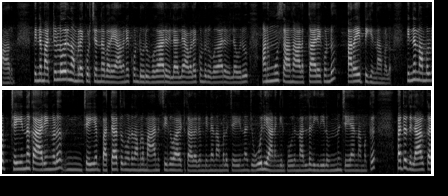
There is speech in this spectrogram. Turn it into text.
മാറും. പിന്നെ മറ്റുള്ളവർ നമ്മളെക്കുറിച്ച് എന്താ പറയുക അവനെ കൊണ്ട് ഒരു ഉപകാരമില്ല അല്ലെ? അവളെ കൊണ്ടൊരു ഉപകാരമില്ല. ഒരു മണങ്ങൂസാകുന്ന ആൾക്കാരെ കൊണ്ട് പറയിപ്പിക്കുന്ന നമ്മൾ പിന്നെ നമ്മൾ ചെയ്യുന്ന കാര്യങ്ങൾ ചെയ്യാൻ പറ്റാത്തത് കൊണ്ട് നമ്മൾ മാനസികമായിട്ട് തളരും. പിന്നെ നമ്മൾ ചെയ്യുന്ന ജോലിയാണെങ്കിൽ പോലും നല്ല രീതിയിൽ ഒന്നും ചെയ്യാൻ നമുക്ക് പറ്റത്തില്ല. ആൾക്കാർ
